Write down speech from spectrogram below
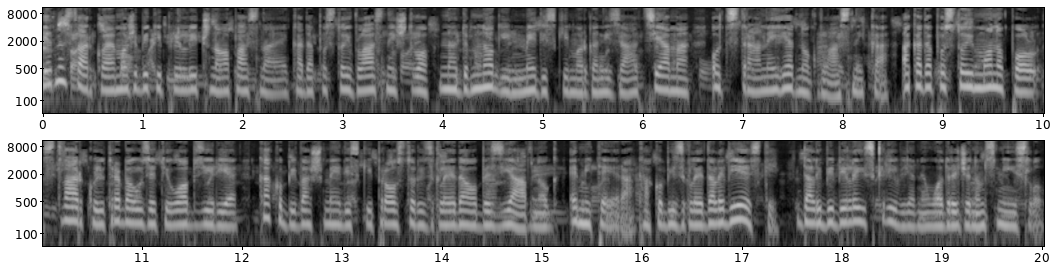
Jedna stvar koja može biti prilično opasna je kada postoji vlasništvo nad mnogim medijskim organizacijama od strane jednog vlasnika, a kada postoji monopol, stvar koju treba uzeti u obzir je kako bi vaš medijski prostor izgledao bez javnog emitera, kako bi izgledale vijesti, da li bi bile iskrivljene u određenom smislu.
